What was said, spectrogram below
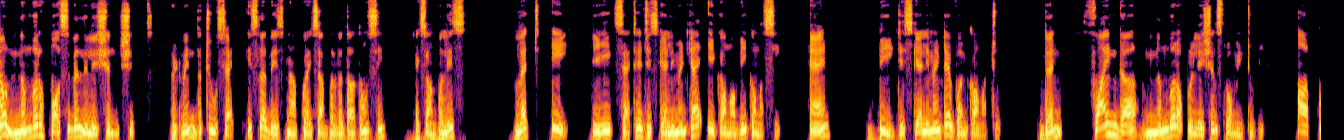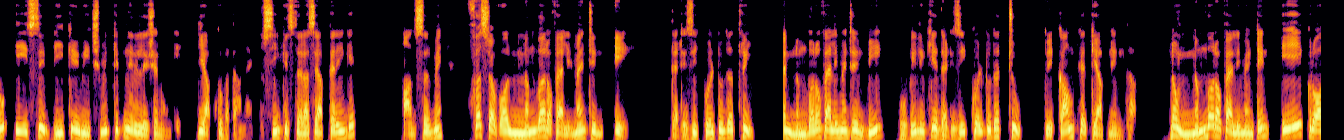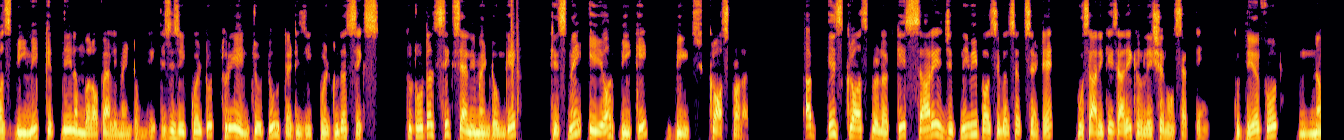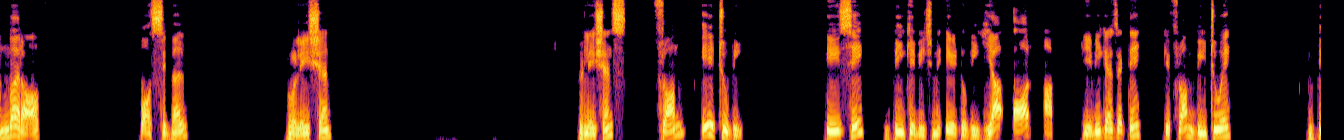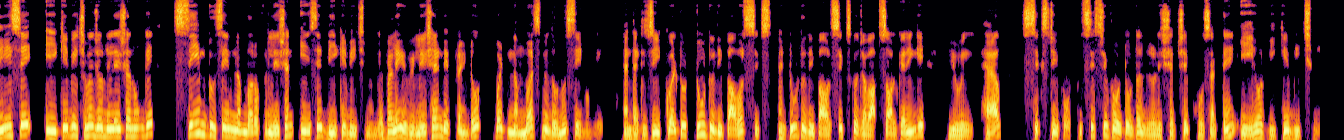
Now number of possible relationship between the two set इस पर based मैं आपको एग्जांपल बताता हूँ see example is let A एक सेट है, जिसके एलिमेंट क्या है? A comma B comma C and B जिसके एलिमेंट है one comma two then find the number of relation from A to B आपको ए से बी के बीच में कितने रिलेशन होंगे? ये आपको बताना है। तो सी किस तरह से आप करेंगे? आंसर में first of all number of element in A that is equal to the three and number of element in B वो भी लिखिए that is equal to the two तो ये काउंट करके आपने लिखा। No number of element in A cross B में कितने नंबर ऑफ़ एलिमेंट होंगे? This is equal to three into two that is equal to the six तो total six element होंगे किसमें? ए और बी के बीच क्रॉस प्रोडक्ट अब इस क्रॉस प्रोडक्ट के सारे जितनी भी पॉसिबल सबसेट है, वो सारे के सारे एक रिलेशन हो सकते हैं। तो therefore number of possible relation relations from A to B A से बी के बीच में ए टू बी या और आप ये भी कह सकते हैं कि from B to A B से ए के बीच में जो रिलेशन होंगे same to same number of relation A से बी के बीच में होंगे। भले रिलेशन डिफरेंट हो बट नंबर्स में दोनों सेम होंगे। And that is equal to two to the power six and two to the power six को जब आप सॉल्व करेंगे you will have sixty four sixty four total relationship हो सकते हैं ए और बी के बीच में।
